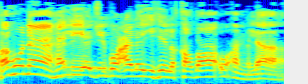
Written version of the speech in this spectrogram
فهنا هل يجب عليه القضاء أم لا؟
